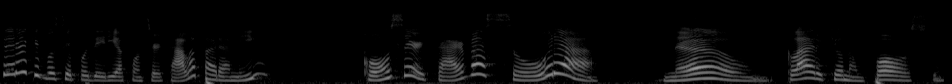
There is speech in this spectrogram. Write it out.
Será que você poderia consertá-la para mim? Consertar vassoura? Não, claro que eu não posso.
